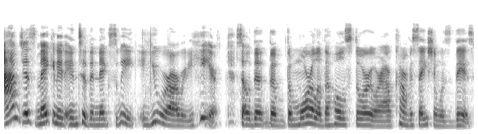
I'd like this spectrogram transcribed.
I'm just making it into the next week and you were already here. So the the the moral of the whole story or our conversation was this.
